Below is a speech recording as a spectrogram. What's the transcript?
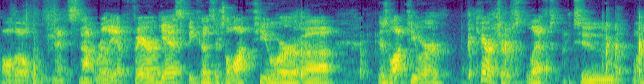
Although that's not really a fair guess because there's a lot fewer uh, there's a lot fewer characters left to well,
